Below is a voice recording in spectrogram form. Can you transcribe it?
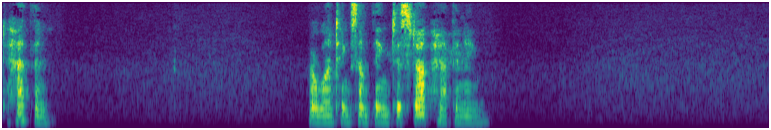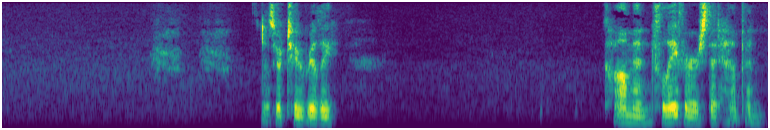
to happen or wanting something to stop happening. Those are two really common flavors that happen.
